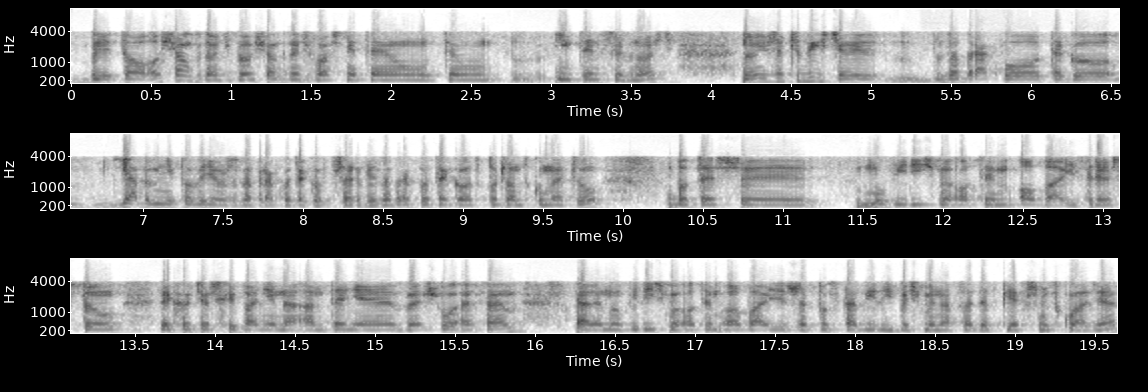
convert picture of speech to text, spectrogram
by to osiągnąć, by osiągnąć właśnie tę, tę intensywność. No i rzeczywiście zabrakło tego, ja bym nie powiedział, że zabrakło tego w przerwie, zabrakło tego od początku meczu, bo też e, mówiliśmy o tym obaj zresztą, chociaż chyba nie na antenie weszło FM, ale mówiliśmy o tym obaj, że postawilibyśmy na Fede w pierwszym składzie.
